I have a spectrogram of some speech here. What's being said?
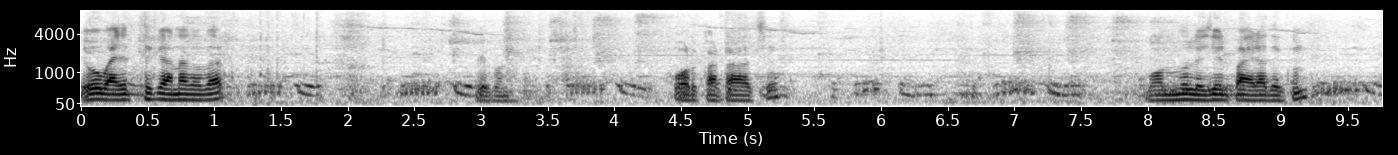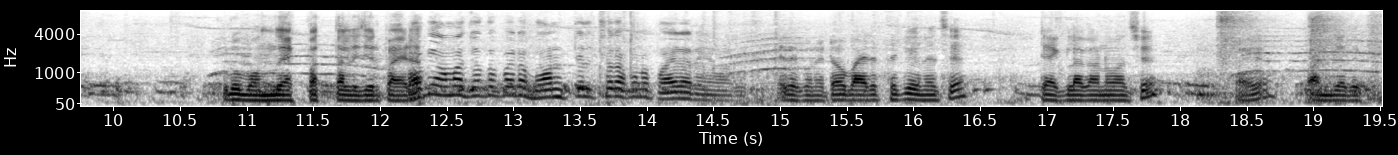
এও বাইরের থেকে আনা দাদার। দেখুন, পর কাটা আছে। বন্ধ লেজের পায়রা দেখুন। পুরো বন্ধ এক পাত্তা লেজের পায়রা। সবই আমার যত পায়রা বন টেল ছাড়া কোনো পায়রা নেই আমার কাছে। দেখুন এটাও বাইরের থেকে এনেছে ট্যাগ লাগানো আছে বাইরে পাঞ্জা দেখুন।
